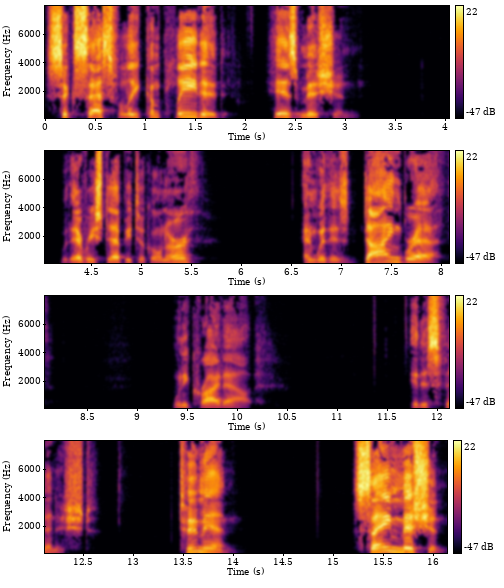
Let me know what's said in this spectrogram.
successfully completed his mission with every step he took on earth and with his dying breath when he cried out, It is finished. Two men, same mission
